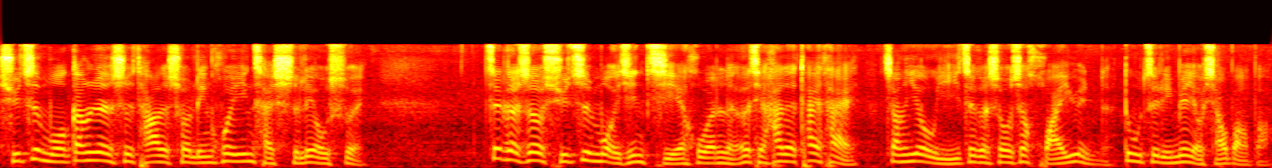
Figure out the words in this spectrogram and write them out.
徐志摩刚认识她的时候，林徽因才十六岁。这个时候徐志摩已经结婚了，而且他的太太张幼仪这个时候是怀孕的，肚子里面有小宝宝。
